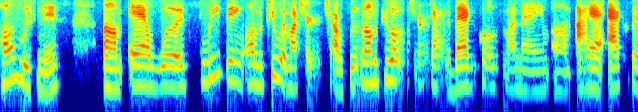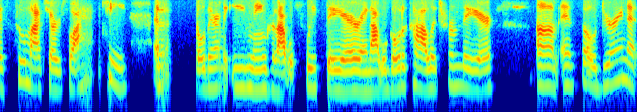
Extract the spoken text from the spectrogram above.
homelessness um, and was sleeping on the pew at my church. I was sleeping on the pew at my church. I had a bag of clothes to my name. Um, I had access to my church, so I had a key, and I would go there in the evenings, and I would sleep there, and I would go to college from there. Um, and so during that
